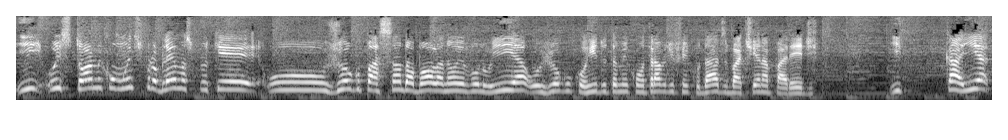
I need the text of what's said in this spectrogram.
E o Storm com muitos problemas porque o jogo passando a bola não evoluía, o jogo corrido também encontrava dificuldades, batia na parede e caía.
